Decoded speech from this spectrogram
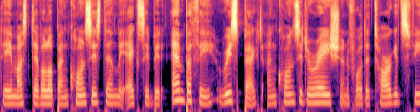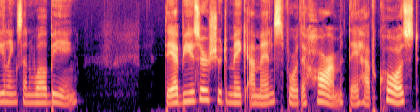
They must develop and consistently exhibit empathy, respect, and consideration for the target's feelings and well being. The abuser should make amends for the harm they have caused,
